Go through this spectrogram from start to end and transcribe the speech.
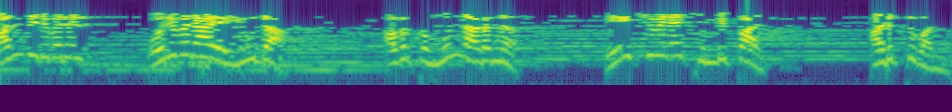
പന്തിരുവരിൽ ഒരുവനായ യൂത അവർക്ക് മുന്നടന്ന് യേശുവിനെ ചുംബിപ്പാൻ അടുത്തു വന്നു.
